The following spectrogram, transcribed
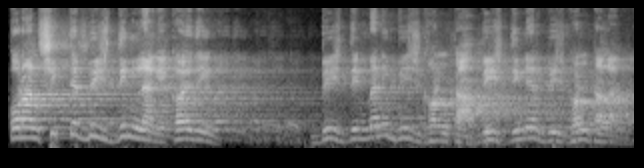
কোরআন শিখতে বিশ দিন লাগে, কয়দিন? বিশ দিন মানে বিশ ঘণ্টা, বিশ দিনের বিশ ঘণ্টা লাগে।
